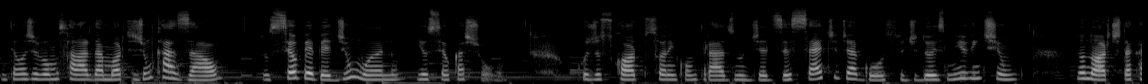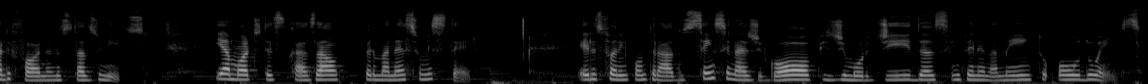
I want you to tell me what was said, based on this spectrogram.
Então hoje vamos falar da morte de um casal, do seu bebê de um ano e o seu cachorro cujos corpos foram encontrados no dia 17 de agosto de 2021, no norte da Califórnia, nos Estados Unidos. E a morte desse casal permanece um mistério. Eles foram encontrados sem sinais de golpes, de mordidas, envenenamento ou doença.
